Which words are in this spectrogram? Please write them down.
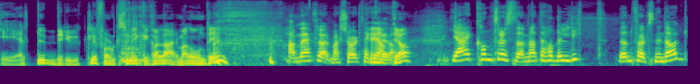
helt ubrukelige folk som ikke kan lære meg noen ting. Her må jeg klare meg sjøl, tenker Ja. vi da. Jeg kan trøste deg med at jeg hadde litt den følelsen i dag.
